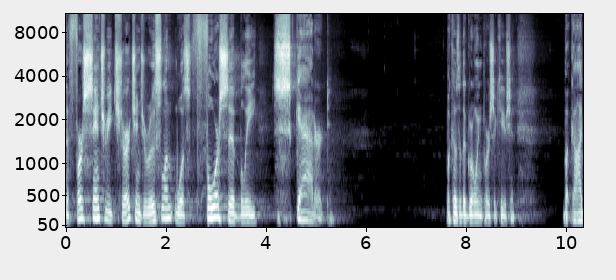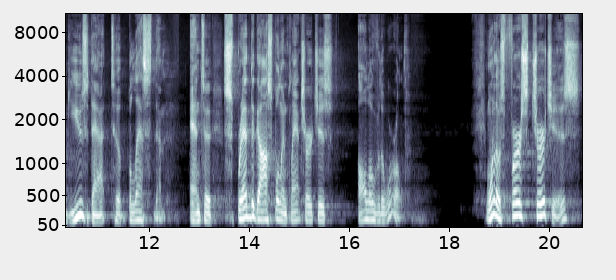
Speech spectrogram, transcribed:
The first century church in Jerusalem was forcibly scattered because of the growing persecution. But God used that to bless them and to spread the gospel and plant churches all over the world. One of those first churches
